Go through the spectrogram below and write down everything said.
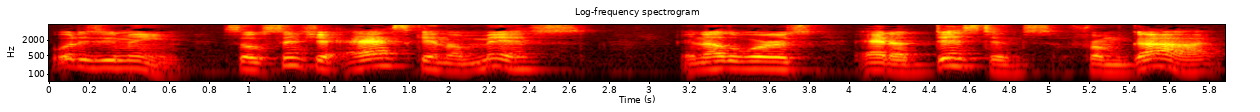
What does he mean? So since you're asking amiss, in other words, at a distance from God,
